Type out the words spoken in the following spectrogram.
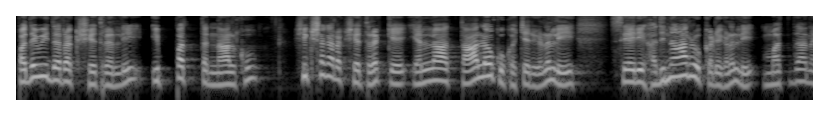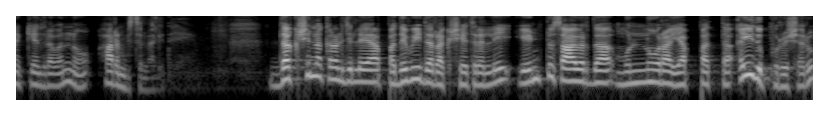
ಪದವೀಧರ ಕ್ಷೇತ್ರದಲ್ಲಿ ಇಪ್ಪತ್ತ ನಾಲ್ಕು ಶಿಕ್ಷಕರ ಕ್ಷೇತ್ರಕ್ಕೆ ಎಲ್ಲ ತಾಲೂಕು ಕಚೇರಿಗಳಲ್ಲಿ ಸೇರಿ ಹದಿನಾರು ಕಡೆಗಳಲ್ಲಿ ಮತದಾನ ಕೇಂದ್ರವನ್ನು ಆರಂಭಿಸಲಾಗಿದೆ. ದಕ್ಷಿಣ ಕನ್ನಡ ಜಿಲ್ಲೆಯ ಪದವೀಧರ ಕ್ಷೇತ್ರದಲ್ಲಿ ಎಂಟು ಸಾವಿರದ ಮುನ್ನೂರ ಎಪ್ಪತ್ತ ಐದು ಪುರುಷರು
